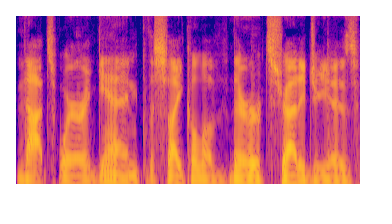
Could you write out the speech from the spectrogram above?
That's where, again, the cycle of their strategy is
